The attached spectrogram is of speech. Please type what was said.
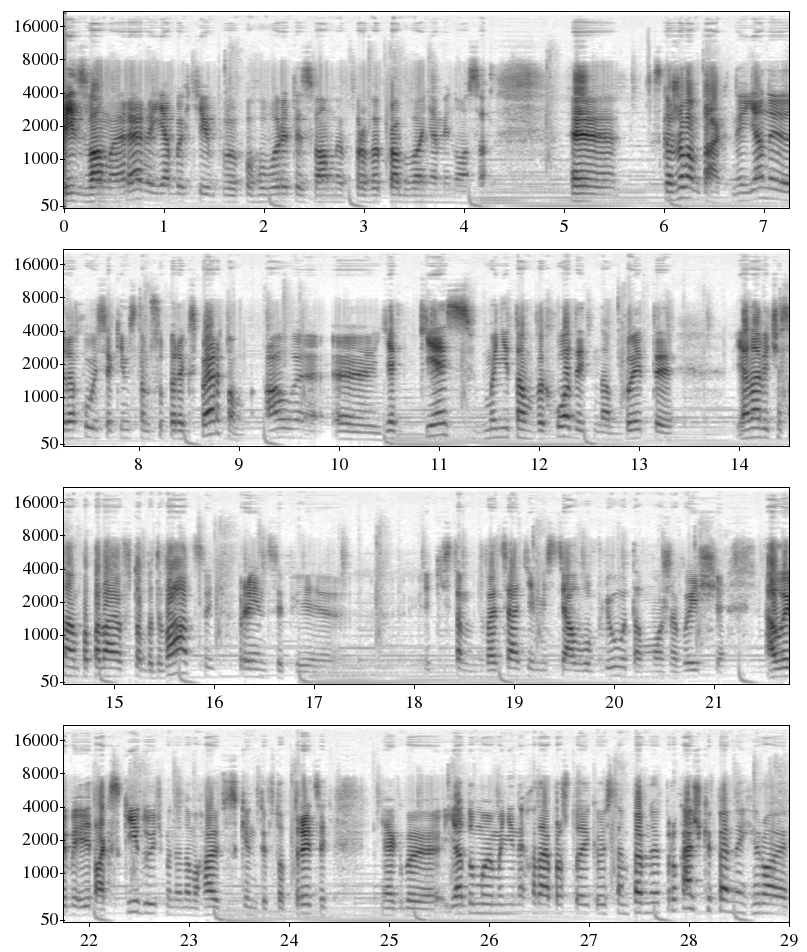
Привіт, з вами РР. Я би хотів поговорити з вами про випробування Міноса. Е, скажу вам так, не, я не рахуюся якимсь там суперекспертом, але е, якесь мені там виходить набити. Я навіть часами попадаю в топ-20, в принципі. Якісь там 20-ті місця ловлю, там може вище. Але і так скидують, мене намагаються скинути в топ-30. Якби, я думаю, мені не вистачає просто якоїсь там певної прокачки в певних героях,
